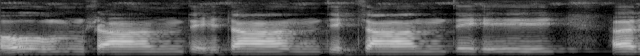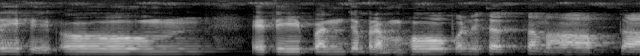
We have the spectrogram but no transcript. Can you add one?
ओम शांति शांति शांति हरि ओम इति पंचब्रह्मोपनिषत् समाप्ता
